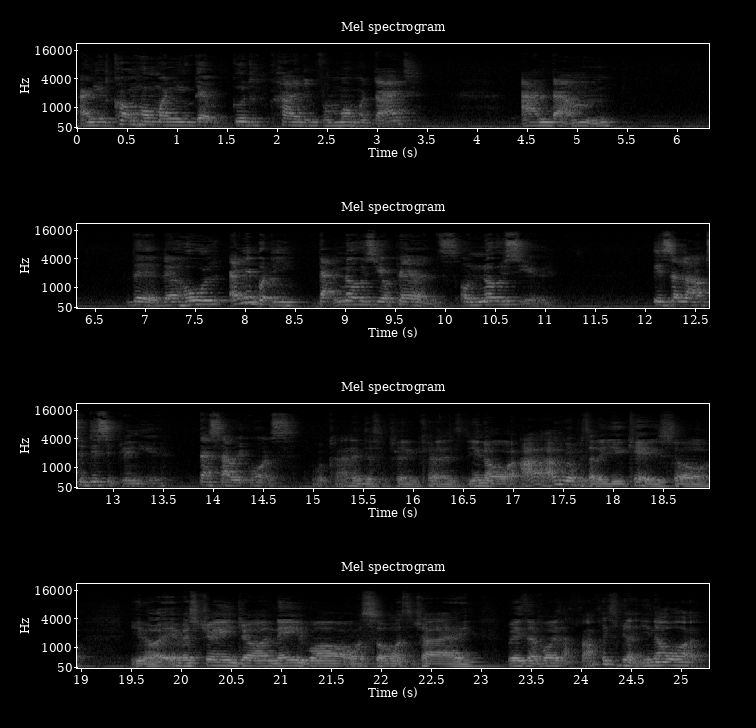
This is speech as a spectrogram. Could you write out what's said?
and you'd come home and you get good hiding from mom or dad. And um the the whole anybody that knows your parents or knows you is allowed to discipline you. That's how it was. What kind of discipline? Because, you know, I, I grew up inside the UK, so, you know, if a stranger, neighbor, or so wants to try raise their voice, I, I could just be like, you know what?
